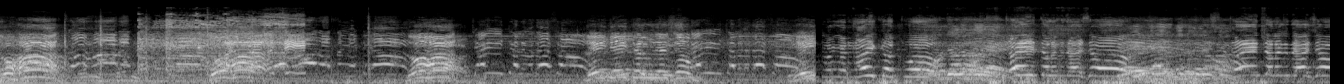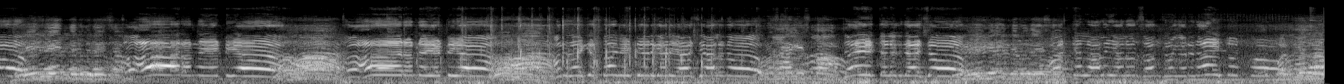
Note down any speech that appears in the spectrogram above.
జోహార్! జోహార్! జోహార్! జై తెలుగుదేశం జై తెలుగుదేశం! జై నాయకత్వం జై తెలుగుదేశం! జై తెలుగుదేశం! జోహార్ అన్న ఎన్టీఆర్! జోహార్ అన్న ఎన్టీఆర్! కొనసాగిస్తాం ఎన్టీఆర్ గారి ఆశయాలను జై తెలుగుదేశం! వర్ధిల్లాలి ఏలూరు సంవత్సరం గారి నాయకత్వం!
